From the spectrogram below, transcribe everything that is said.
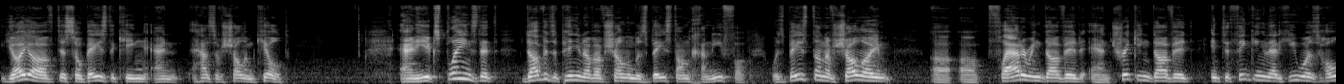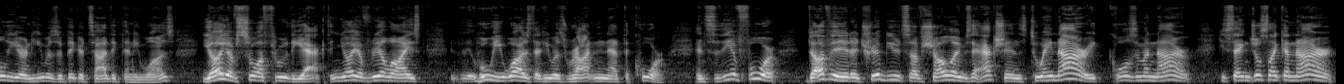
Yoav disobeys the king and has Avshalom killed. And he explains that David's opinion of Avshalom was based on Hanifa, was based on Avshalom uh, uh, flattering David and tricking David into thinking that he was holier and he was a bigger tzaddik than he was. Yoav saw through the act, and Yoav realized who he was, that he was rotten at the core. And so therefore, David attributes Avshalom's actions to a nar. He calls him a nar. He's saying, just like a nar,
